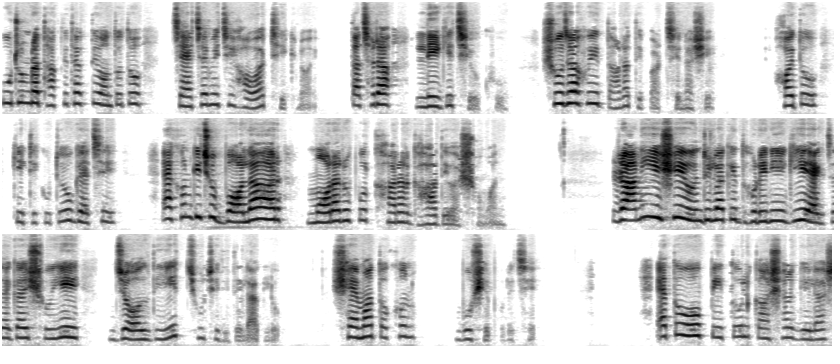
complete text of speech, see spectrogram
কুটুমরা থাকতে থাকতে অন্তত চেঁচামেচি হওয়া ঠিক নয়, তাছাড়া লেগেছেও খুব। সোজা হয়ে দাঁড়াতে পারছে না সে। হয়তো কেটে কুটেও গেছে। এখন কিছু বলা আর মরার উপর খাঁড়ার ঘা দেওয়ার সমান। রানী এসে ঐন্দ্রিলাকে ধরে নিয়ে গিয়ে এক জায়গায় শুয়ে জল দিয়ে চুঁচে দিতে লাগল। শ্যামা তখন বসে পড়েছে। এত পেতল কাঁসার গেলাস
